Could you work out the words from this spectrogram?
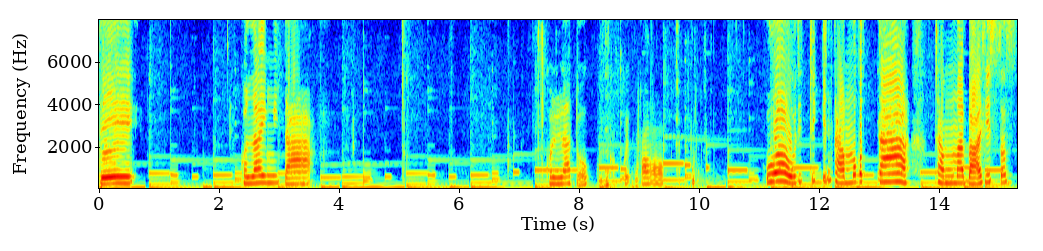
네. 콜라입니다. 콜라도 꿀꺽꿀꺽. 우와, 우리 치킨 다 먹었다. 정말 맛있었어.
